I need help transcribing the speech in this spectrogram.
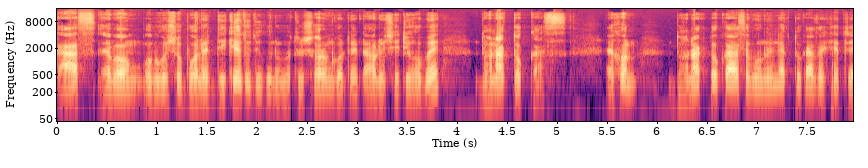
কাজ, এবং অভিকর্ষ বলের দিকে যদি কোনো বস্তু স্মরণ ঘটে, তাহলে সেটি হবে ধনাত্মক কাজ। এখন ধনাত্মক কাজ এবং ঋণাত্মক কাজের ক্ষেত্রে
